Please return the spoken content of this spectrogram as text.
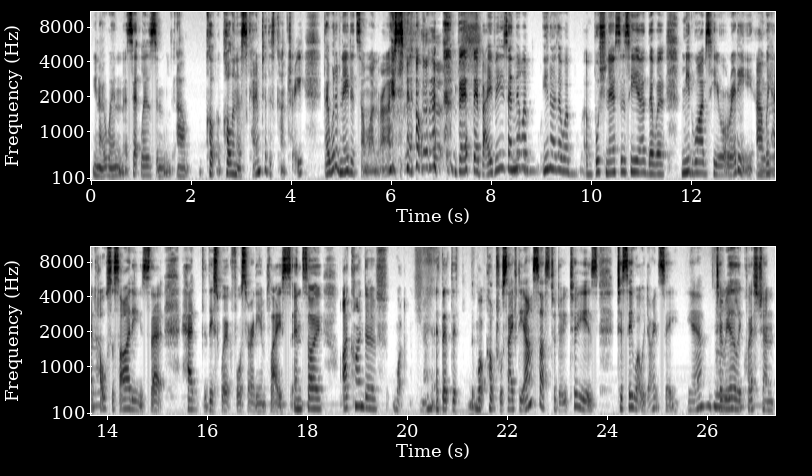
you know, when settlers and uh, colonists came to this country, they would have needed someone, right, to birth their babies. And there were, mm. you know, there were uh, bush nurses here, there were midwives here already. Uh, We had whole societies that had this workforce already in place. And so I kind of, what you know that the, what cultural safety asks us to do too is to see what we don't see yeah mm. to really question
